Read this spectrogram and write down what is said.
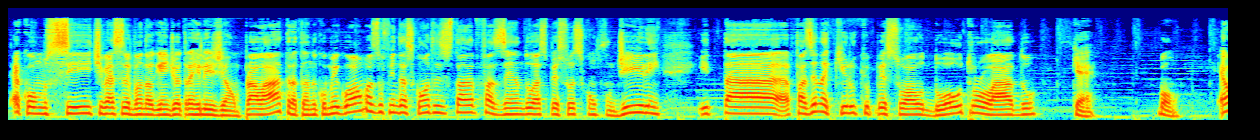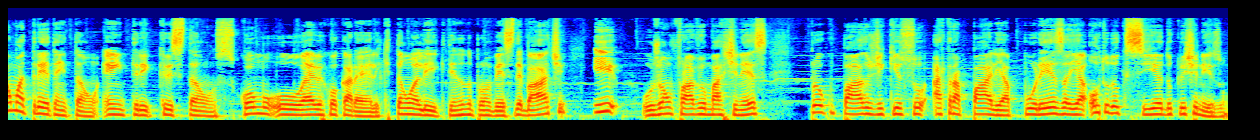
é como se estivesse levando alguém de outra religião para lá, tratando como igual, mas no fim das contas está fazendo as pessoas se confundirem e está fazendo aquilo que o pessoal do outro lado quer. Bom, é uma treta então entre cristãos como o Heber Cocarelli, que estão ali tentando promover esse debate, e o João Flávio Martinez, preocupados de que isso atrapalhe a pureza e a ortodoxia do cristianismo.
